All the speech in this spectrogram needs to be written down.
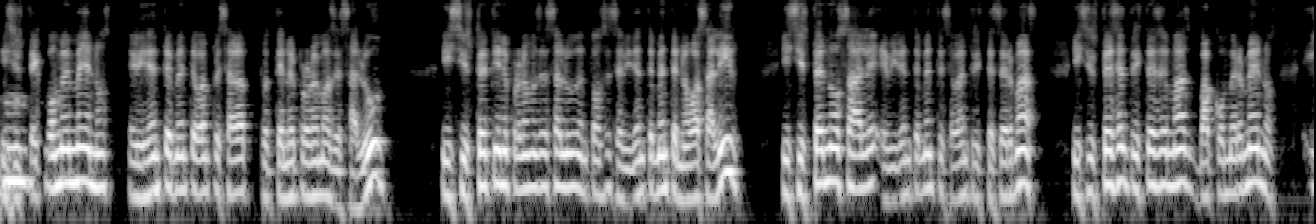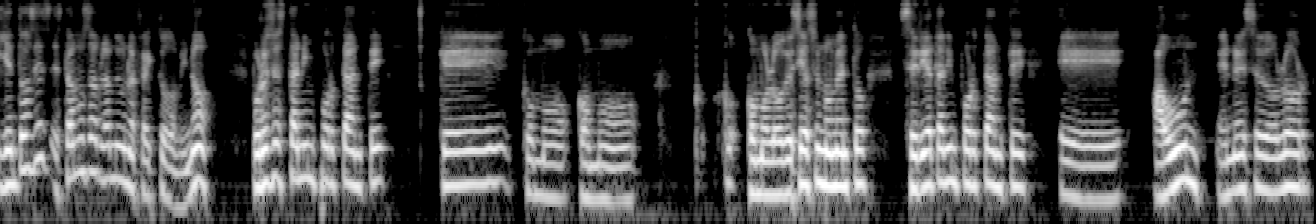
Y si usted come menos, evidentemente va a empezar a tener problemas de salud. Y si usted tiene problemas de salud, entonces evidentemente no va a salir. Y si usted no sale, evidentemente se va a entristecer más. Y si usted se entristece más, va a comer menos. Y entonces estamos hablando de un efecto dominó. Por eso es tan importante que, como, como, como lo decía hace un momento, sería tan importante, eh, aún en ese dolor,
